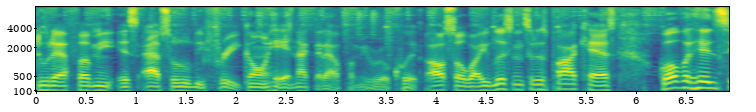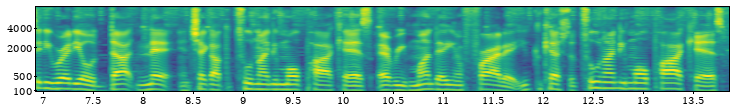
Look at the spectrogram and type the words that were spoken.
Do that for me. It's absolutely free. Go ahead and knock that out for me real quick. Also, while you're listening to this podcast, go over to hiddencityradio.net and check out the 290 Mo Podcast every Monday and Friday. You can catch the 290 Mo Podcast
